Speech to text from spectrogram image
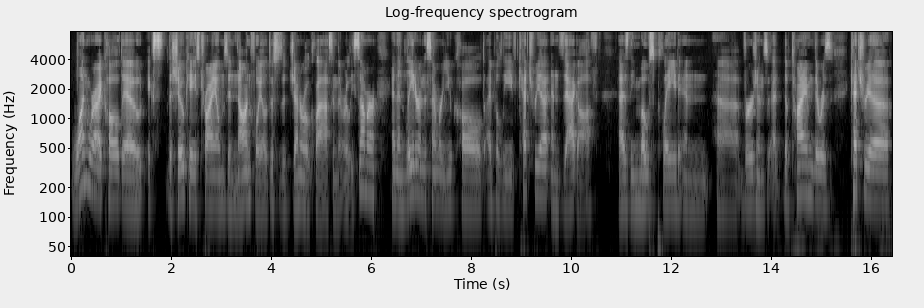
One where I called out ex- the showcase triomes in non-foil just as a general class in the early summer, and then later in the summer you called, I believe, Ketria and Zagoth as the most played in uh, versions. At the time, there was Ketria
